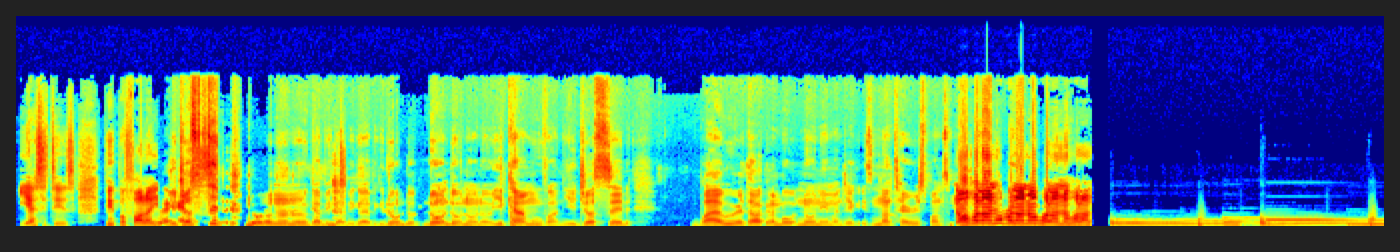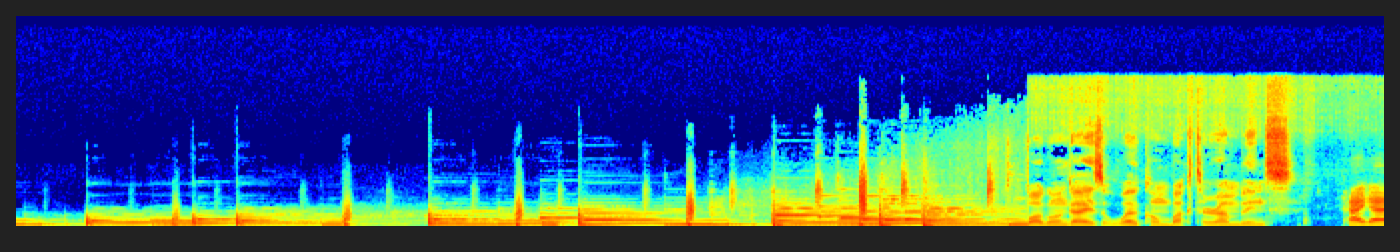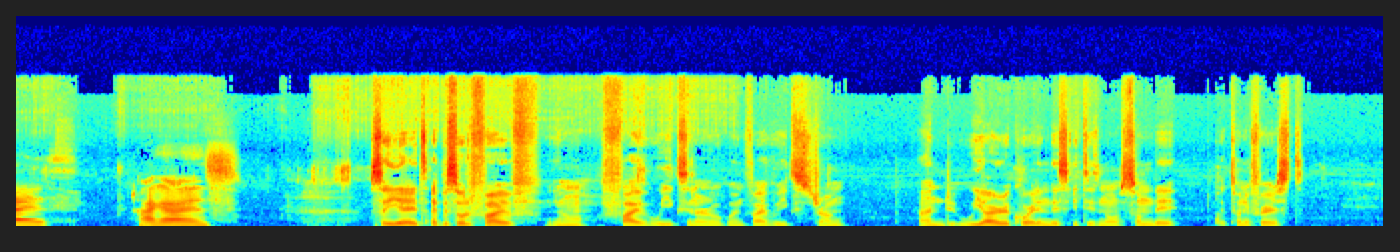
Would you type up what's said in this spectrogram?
Yes, it is. People follow your. You just said no, no, no, no, no, Gabby, Gabby, Gabby. Don't, don't, don't, don't, no, no. You can't move on. You just said while we were talking about no name and Jake, it's not her responsibility. No, hold on, hold on, no, hold on, no, hold on. Wagwan guys, welcome back to Ramblings. Hi guys. Hi guys. So yeah, it's episode five. You know, five weeks in a row, going five weeks strong, and we are recording this. It is now Sunday, the twenty first.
